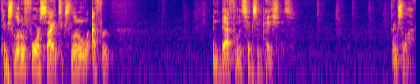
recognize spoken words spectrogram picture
takes a little foresight, takes a little effort and definitely takes some patience. Thanks a lot.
